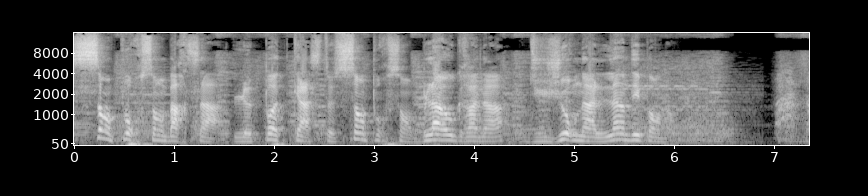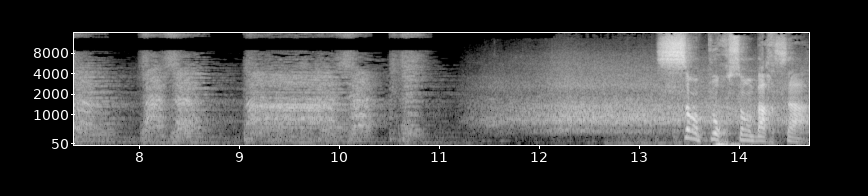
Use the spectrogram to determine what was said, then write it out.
100% Barça, le podcast 100% Blaugrana du journal L'Indépendant. « 100% Barça,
